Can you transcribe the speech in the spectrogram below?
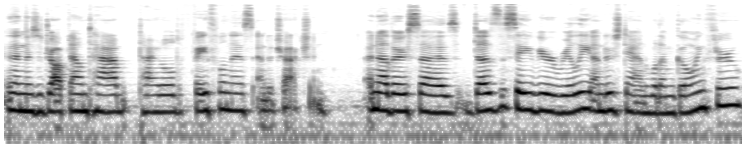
And then there's a drop down tab titled Faithfulness and Attraction. Another says, Does the Savior really understand what I'm going through?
